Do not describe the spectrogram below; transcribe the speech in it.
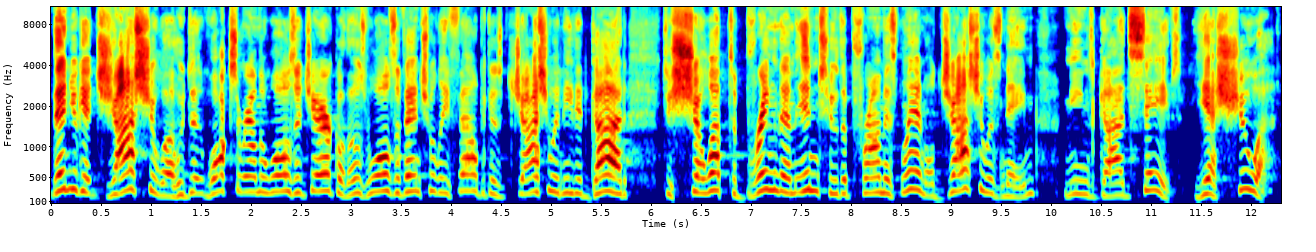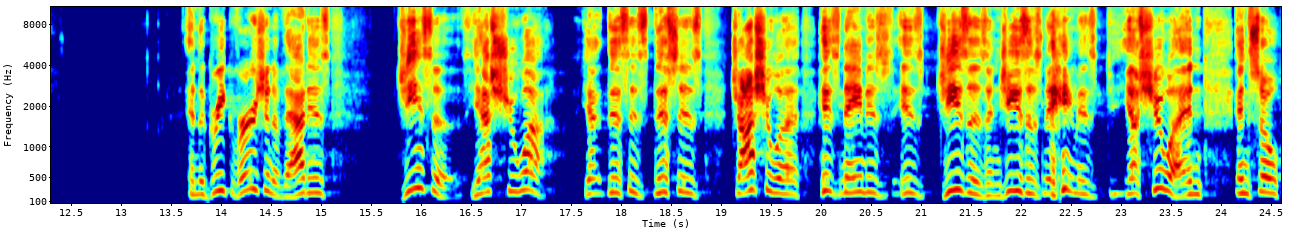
then you get Joshua who walks around the walls of Jericho. Those walls eventually fell because Joshua needed God to show up to bring them into the promised land. Well, Joshua's name means God saves, Yeshua. And the Greek version of that is Jesus, Yeshua. Yeah, this is this is Joshua. His name is is Jesus, and Jesus' name is Yeshua. And and so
